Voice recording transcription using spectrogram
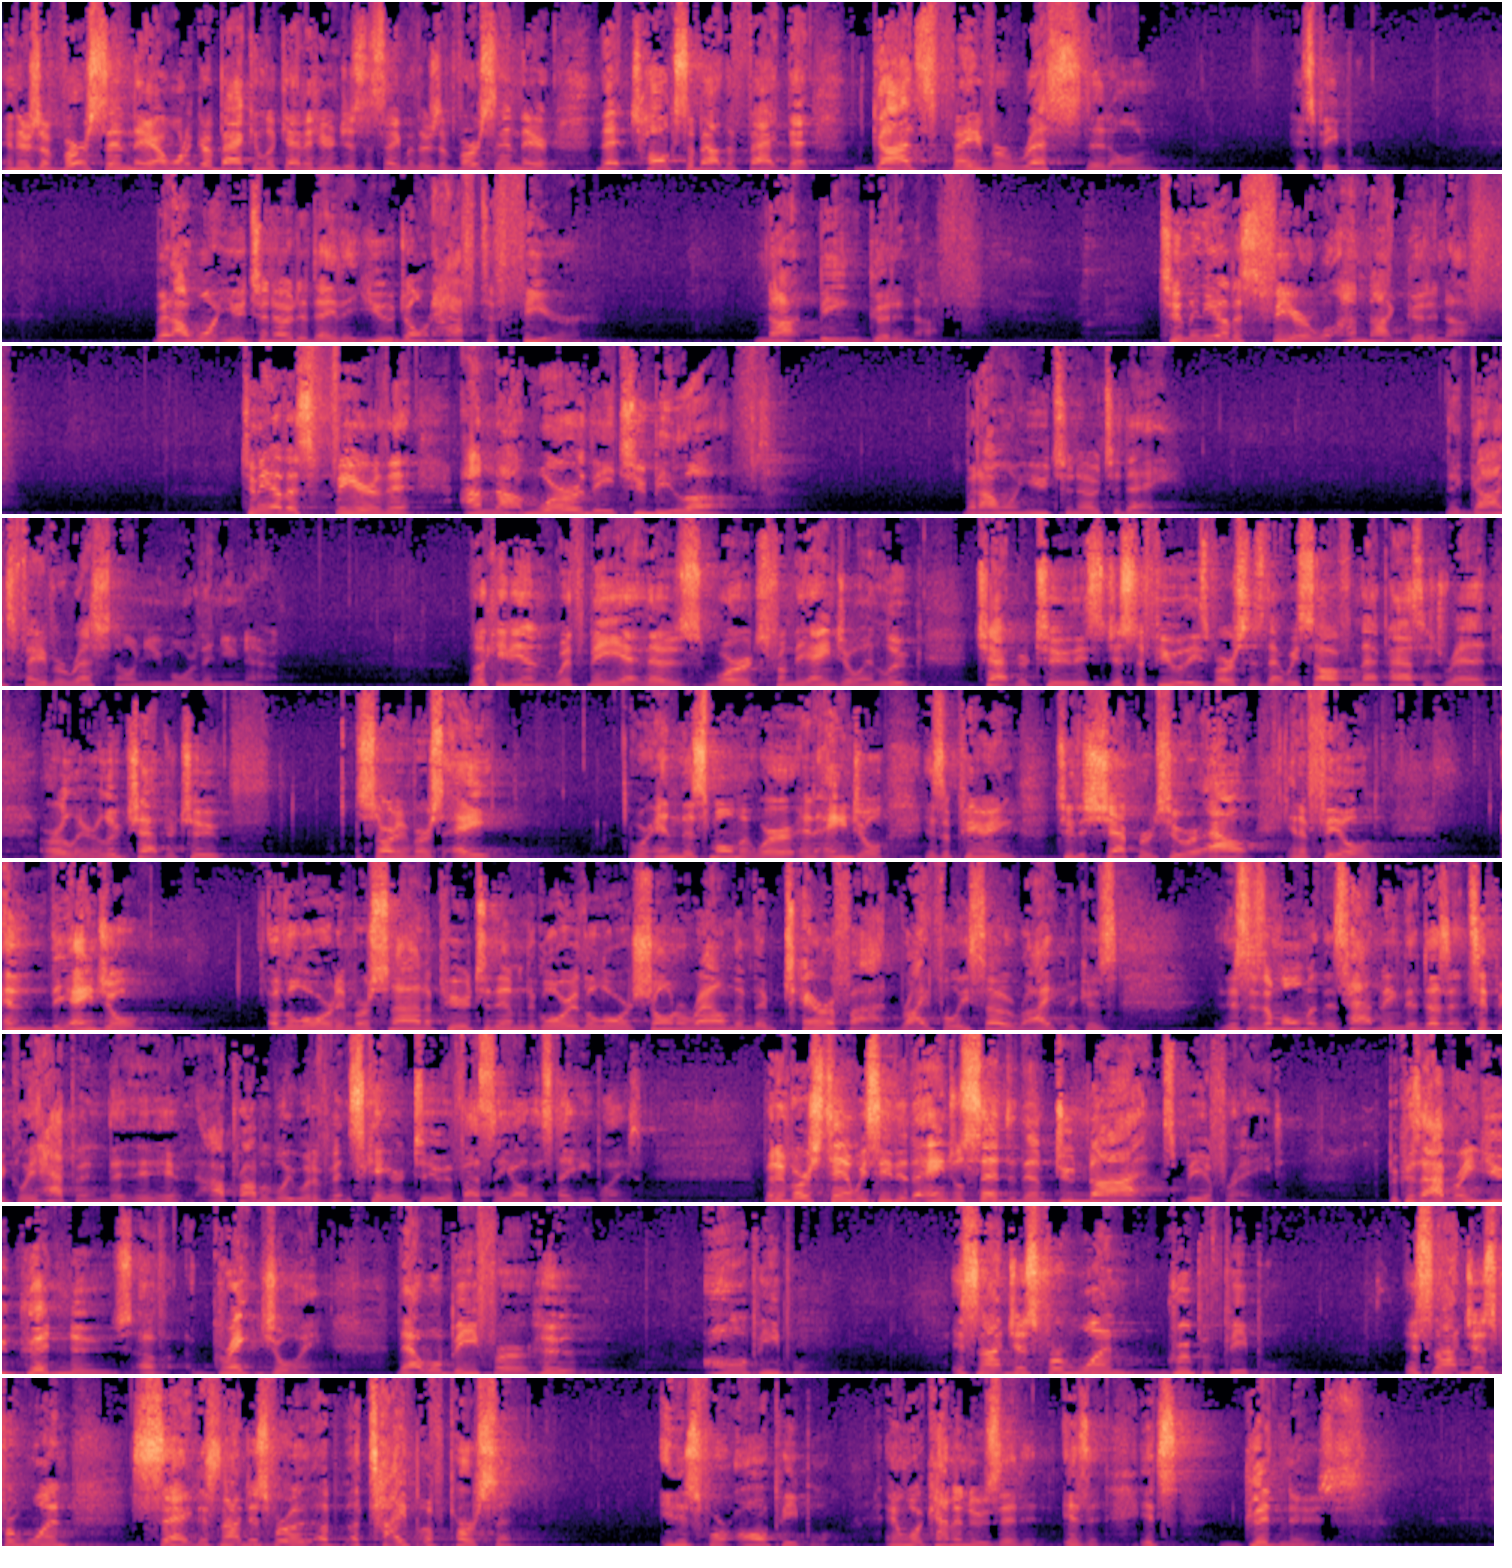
And there's a verse in there, I want to go back and look at it here in just a segment. There's a verse in there that talks about the fact that God's favor rested on his people. But I want you to know today that you don't have to fear not being good enough. Too many of us fear, well, I'm not good enough. Too many of us fear that I'm not worthy to be loved. But I want you to know today that God's favor rests on you more than you know. Look again with me at those words from the angel in Luke chapter 2. These just a few of these verses that we saw from that passage read earlier. Luke chapter 2, start at verse 8. We're in this moment where an angel is appearing to the shepherds who are out in a field. And the angel of the Lord in verse 9 appeared to them, and the glory of the Lord shone around them. They were terrified, rightfully so, right? Because this is a moment that's happening that doesn't typically happen. It, it, I probably would have been scared too if I see all this taking place. But in verse 10, we see that the angel said to them, Do not be afraid, because I bring you good news of great joy. That will be for who? All people. It's not just for one group of people. It's not just for one sect. It's not just for a, a, a type of person. It is for all people. And what kind of news is it? Is it? It's good news.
